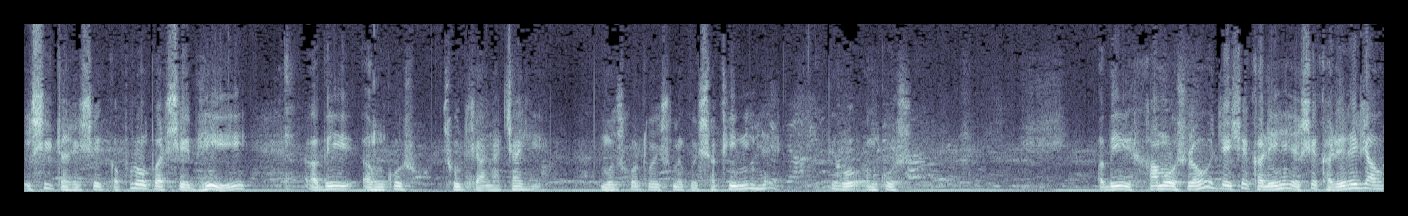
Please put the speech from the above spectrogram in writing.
इसी तरह से कपड़ों पर से भी अभी अंकुश छूट जाना चाहिए। मुझको तो इसमें कोई शक नहीं है कि वो अंकुश अभी खामोश रहो, जैसे खड़े हैं, ऐसे खड़े रह जाओ।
